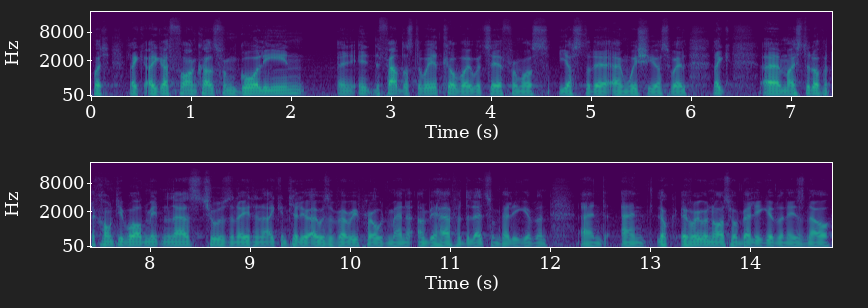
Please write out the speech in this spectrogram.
But like, I got phone calls from Goleen in the furthest away club, I would say, from us yesterday and wishing us well. Like, um, I stood up at the county board meeting last Tuesday night, and I can tell you I was a very proud man on behalf of the lads from Ballygiblin. And, and look, everyone knows where Ballygiblin is now,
